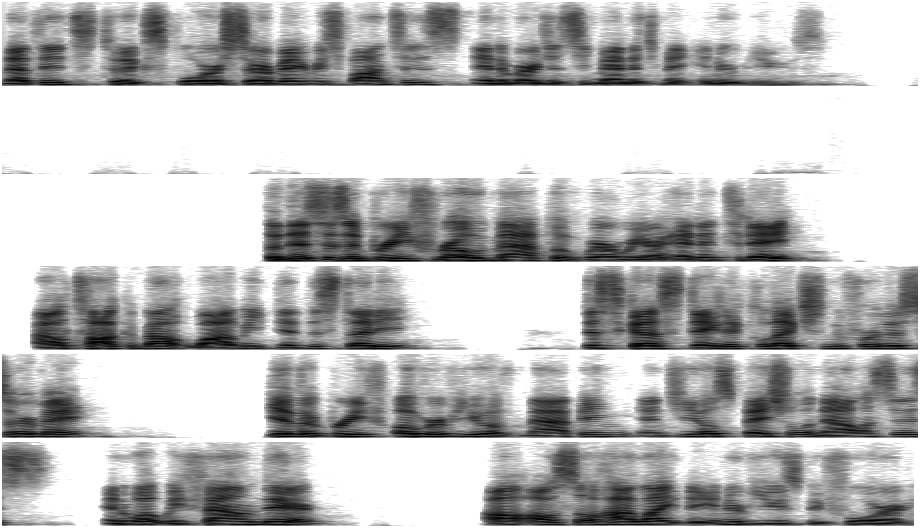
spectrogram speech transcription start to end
methods to explore survey responses and emergency management interviews. So this is a brief roadmap of where we are headed today. I'll talk about why we did the study, discuss data collection for the survey, give a brief overview of mapping and geospatial analysis and what we found there, I'll also highlight the interviews before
